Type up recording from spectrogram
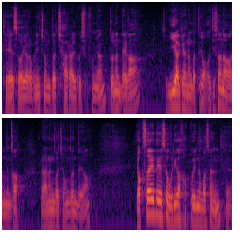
대해서 여러분이 좀 더 잘 알고 싶으면 또는 내가 이야기하는 것들이 어디서 나왔는가라는 것 정도인데요. 역사에 대해서 우리가 갖고 있는 것은 예,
